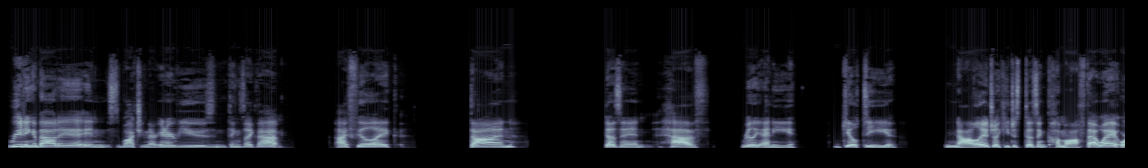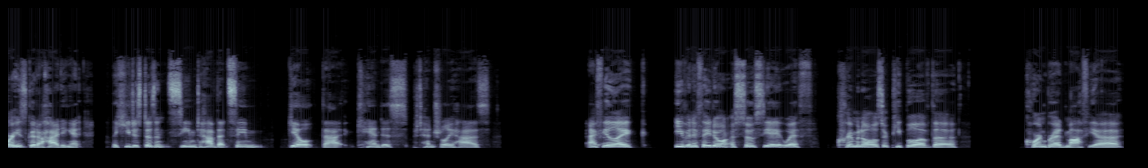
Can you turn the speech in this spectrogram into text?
reading about it and watching their interviews and things like that. I feel like Don doesn't have really any guilty knowledge. Like he just doesn't come off that way, or he's good at hiding it. Like he just doesn't seem to have that same guilt that Candus potentially has. I feel like even if they don't associate with criminals or people of the cornbread mafia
